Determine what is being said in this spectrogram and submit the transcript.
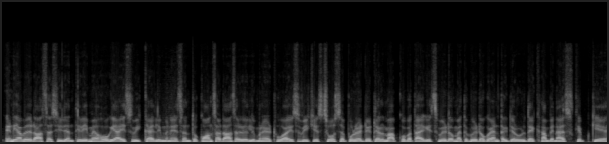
इंडिया में डांसर सीज़न थ्री में हो गया इस वीक का एलिमिनेशन तो कौन सा डांसर एलिमिनेट हुआ इस वीक इस शो से पूरे डिटेल में आपको बताएगी इस वीडियो में। तो वीडियो को एंड तक ज़रूर देखना, बिना स्किप किए।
